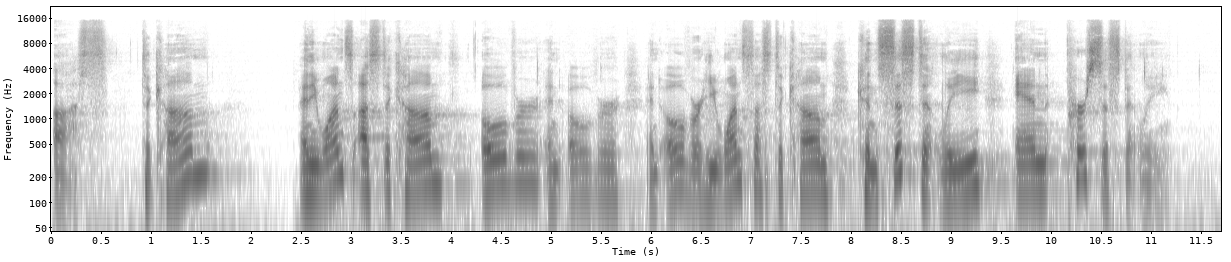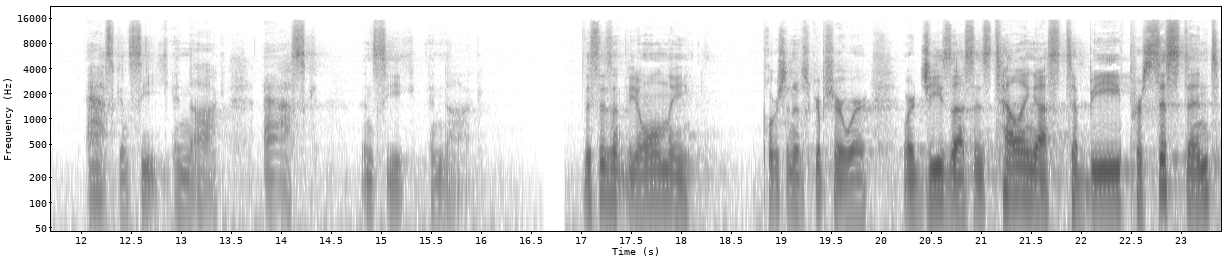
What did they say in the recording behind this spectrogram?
us to come, and he wants us to come over and over and over. He wants us to come consistently and persistently. Ask and seek and knock. Ask and seek and knock. This isn't the only portion of Scripture where, where Jesus is telling us to be persistent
